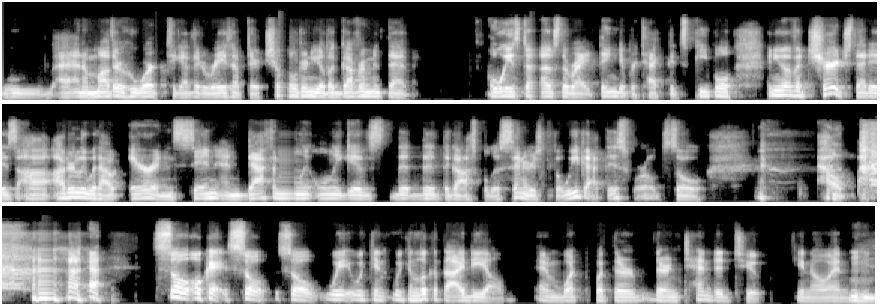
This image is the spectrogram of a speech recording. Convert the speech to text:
who and a mother who work together to raise up their children. You have a government that always does the right thing to protect its people. And you have a church that is uh, utterly without error and sin and definitely only gives the, the, the gospel to sinners. But we got this world so help. Yeah. So okay. So so we we can we can look at the ideal and what what they're they're intended to you know and mm-hmm.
